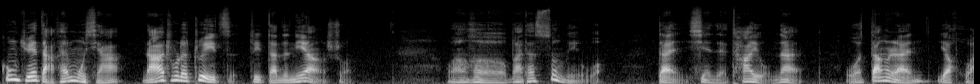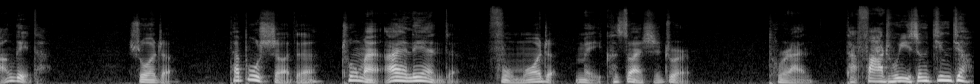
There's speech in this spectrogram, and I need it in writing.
公爵打开木匣，拿出了坠子，对达德尼昂说：“王后把它送给我，但现在她有难，我当然要还给她。”说着。他不舍得，充满爱恋地抚摸着每颗钻石坠儿。突然，他发出一声惊叫：“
